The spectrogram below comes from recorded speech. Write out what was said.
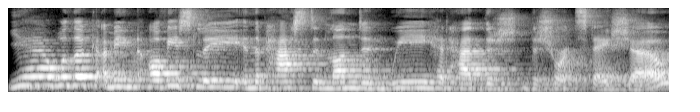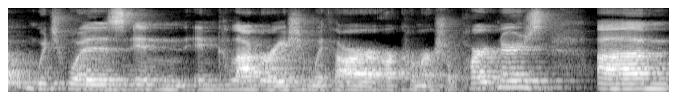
Yeah, well, look, I mean, obviously, in the past in London, we had had the, the short stay show, which was in, in collaboration with our, our commercial partners. Um,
